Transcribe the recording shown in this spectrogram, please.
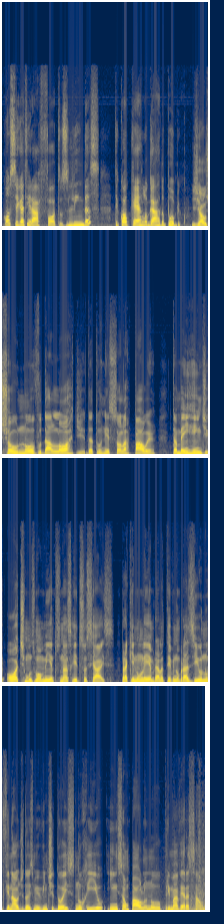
consiga tirar fotos lindas de qualquer lugar do público. Já o show novo da Lorde, da turnê Solar Power, também rende ótimos momentos nas redes sociais. Para quem não lembra, ela teve no Brasil no final de 2022, no Rio e em São Paulo no Primavera Sound.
